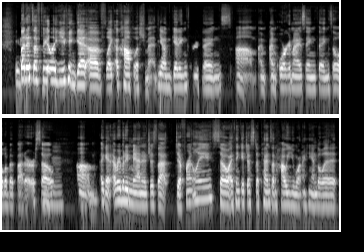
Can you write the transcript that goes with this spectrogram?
yeah. but it's a feeling you can get of like accomplishment yep. i'm getting through things um, I'm, I'm organizing things a little bit better so mm-hmm. Um, again everybody manages that differently so i think it just depends on how you want to handle it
